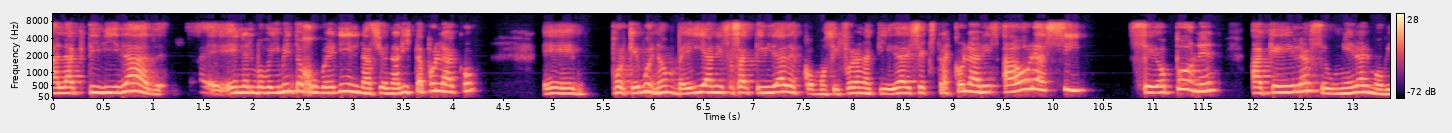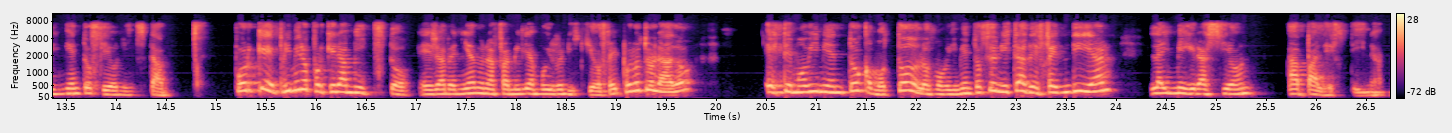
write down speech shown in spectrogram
a la actividad eh, en el movimiento juvenil nacionalista polaco, eh, porque, bueno, veían esas actividades como si fueran actividades extraescolares, ahora sí se oponen a que Ela se uniera al movimiento sionista. ¿Por qué? Primero porque era mixto, ella venía de una familia muy religiosa, y por otro lado, este movimiento, como todos los movimientos sionistas, defendían la inmigración a Palestina.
